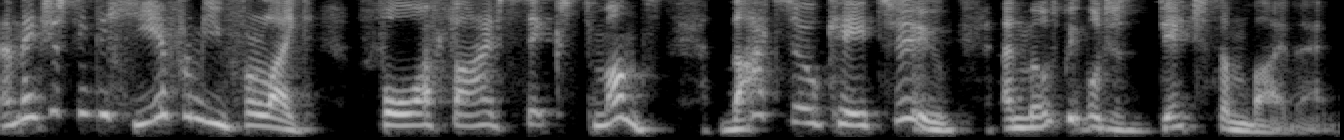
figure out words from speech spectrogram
and they just need to hear from you for like four, five, six months. That's okay too. And most people just ditch them by then.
